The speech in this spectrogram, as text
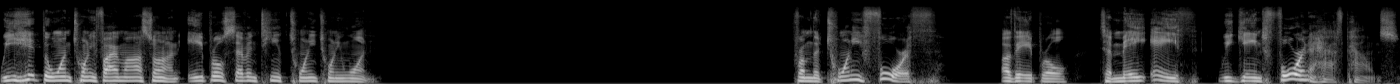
We hit the 125 milestone on April 17th, 2021. From the 24th of April to May 8th, we gained four and a half pounds.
